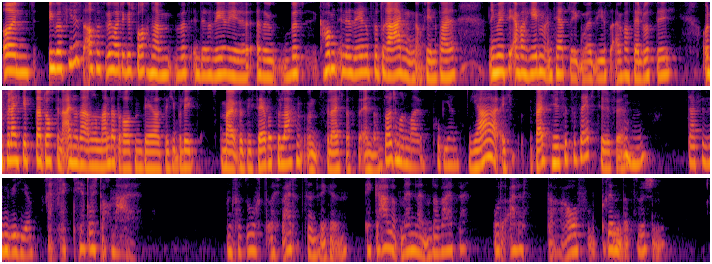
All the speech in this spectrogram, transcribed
Und über vieles auch, was wir heute gesprochen haben, wird in der Serie, also wird, kommt in der Serie zu tragen, auf jeden Fall. Und ich möchte sie einfach jedem ans Herz legen, weil sie ist einfach sehr lustig. Und vielleicht gibt es da doch den einen oder anderen Mann da draußen, der sich überlegt, mal über sich selber zu lachen und vielleicht was zu ändern. Sollte man mal probieren. Ja, ich weiß, Hilfe zur Selbsthilfe. Mhm. Dafür sind wir hier. Reflektiert euch doch mal und versucht euch weiterzuentwickeln. Egal ob Männlein oder Weiblein oder alles darauf und drin dazwischen.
